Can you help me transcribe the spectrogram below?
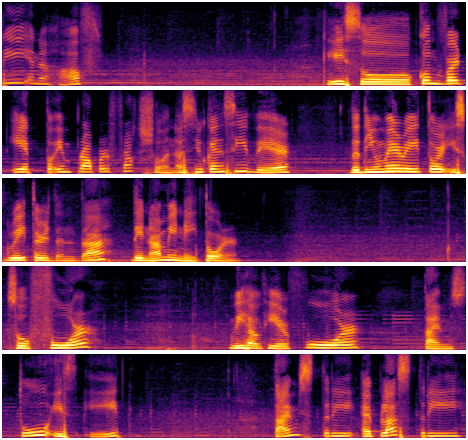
3 and a half. Okay, so convert it to improper fraction. As you can see there, the numerator is greater than the denominator. So 4, we have here 4 times 2 is 8 times 3 eh, plus 3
